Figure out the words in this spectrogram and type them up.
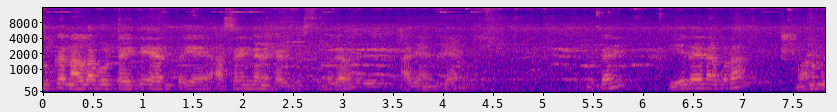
చుక్క నల్లబొట్టు అయితే ఎంత అసహ్యంగానే కనిపిస్తుంది కదా. అది అంతే అన్నమాట. అందుకని ఏదైనా కూడా మనము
